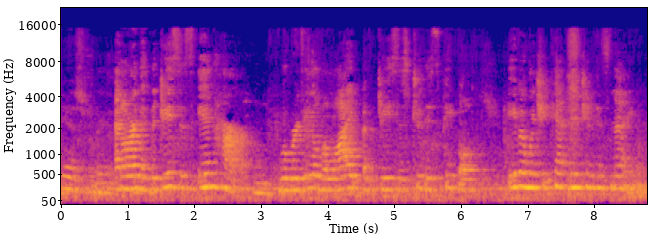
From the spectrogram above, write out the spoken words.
Yes. And Lord, that the Jesus in her will reveal the light of Jesus to this people, even when she can't mention his name.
